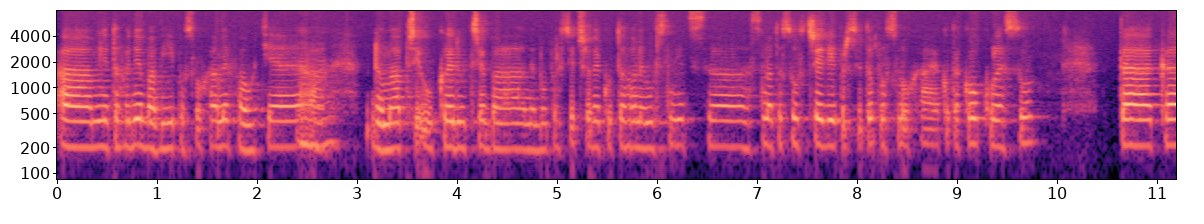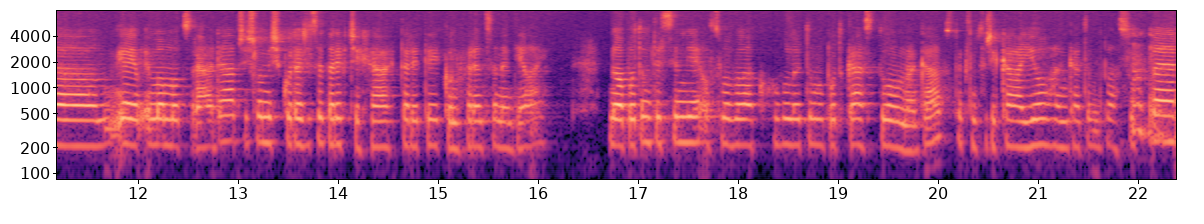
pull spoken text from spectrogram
a mě to hodně baví, poslouchám je v autě a Mhm. doma při úklidu třeba, nebo prostě člověku toho nemusí nic eh, se na to soustředit, prostě to poslouchá jako takovou kulesu. Tak eh, já je mám moc ráda. Přišlo mi škoda, že se tady v Čechách tady ty konference nedělají. No a potom ty si mě oslovila kvůli tomu podcastu na GAPS, tak jsem si říkala, jo, Hanka, to by byla super.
